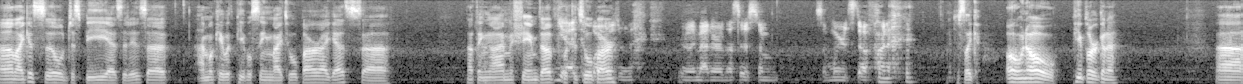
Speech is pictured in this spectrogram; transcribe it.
Um, I guess it'll just be as it is. Uh, I'm okay with people seeing my toolbar. I guess. Uh, nothing I'm ashamed of yeah, with the toolbar toolbar. doesn't really, matter unless there's some some weird stuff on it. Just like, oh no, people are gonna. Uh,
